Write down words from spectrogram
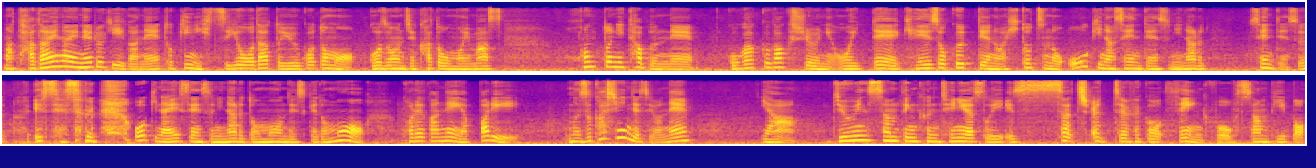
まあ、多大なエネルギーがね時に必要だということもご存知かと思います。本当に多分ね語学学習において継続っていうのは一つの大きなセンテンスになるセンテンス？エッセンス？大きなエッセンスになると思うんですけどもこれがねやっぱり難しいんですよね。いや doing something continuously is such a difficult thing for some people.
